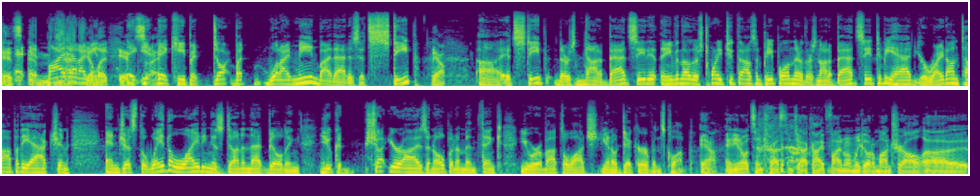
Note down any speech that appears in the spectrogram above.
it's A- and by that I mean they, they keep it dark. But what I mean by that is it's steep. Yeah. Uh, it's steep. There's not a bad seat. Even though there's 22,000 people in there, there's not a bad seat to be had. You're right on top of the action. And just the way the lighting is done in that building, you could shut your eyes and open them and think you were about to watch, you know, Dick Irvin's club. Yeah, and you know what's interesting, Jack? I find when we go to Montreal, uh,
